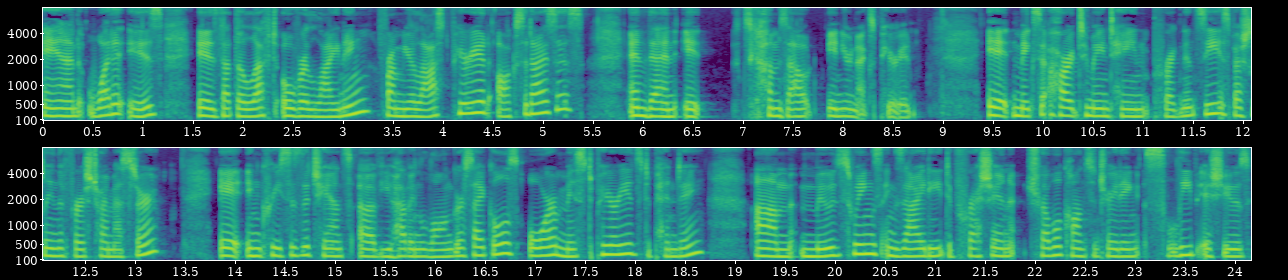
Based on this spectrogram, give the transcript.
And what it is, is that the leftover lining from your last period oxidizes and then it comes out in your next period. It makes it hard to maintain pregnancy, especially in the first trimester. It increases the chance of you having longer cycles or missed periods, depending. Um, mood swings, anxiety, depression, trouble concentrating, sleep issues,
